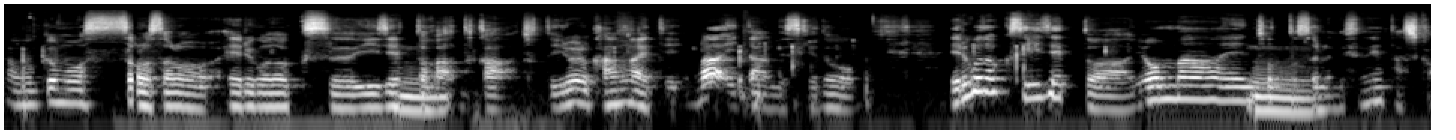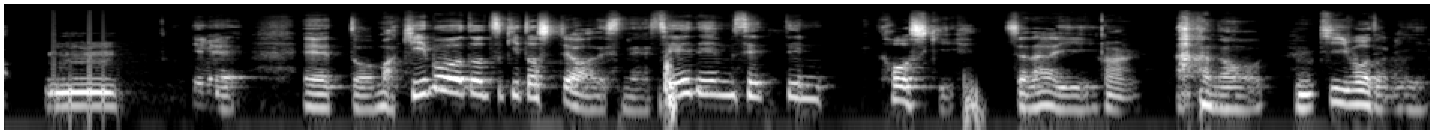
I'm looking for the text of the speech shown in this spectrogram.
僕もそろそろエルゴドックス EZ がとか、ちょっといろいろ考えてはいたんですけど、エルゴドックス EZ は4万円ちょっとするんですね、確か。うん。で、えーっと、まあ、キーボード付きとしてはですね、静電設定方式じゃない、はい。あのん、キーボードに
